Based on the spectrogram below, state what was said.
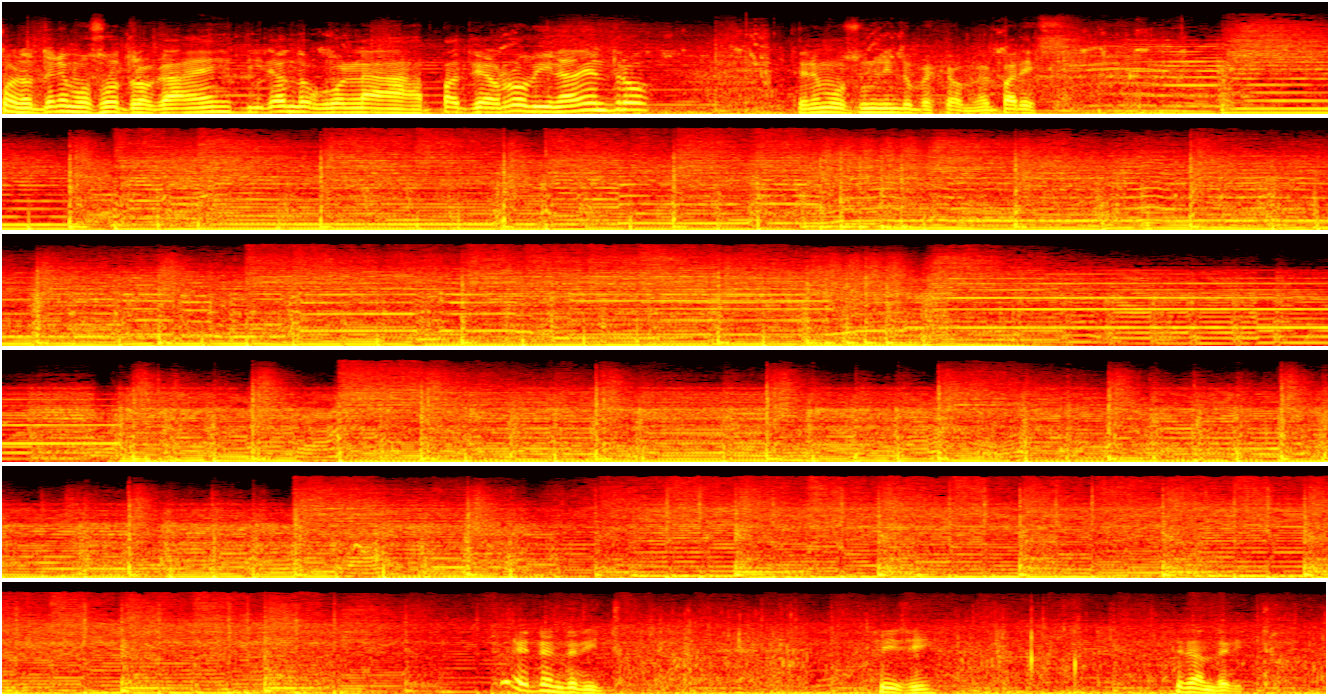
Bueno, tenemos otro acá, ¿eh? tirando con la Patria Robin adentro. Tenemos un lindo pescado, me parece. Este enterito. Sí, sí. Este enterito.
